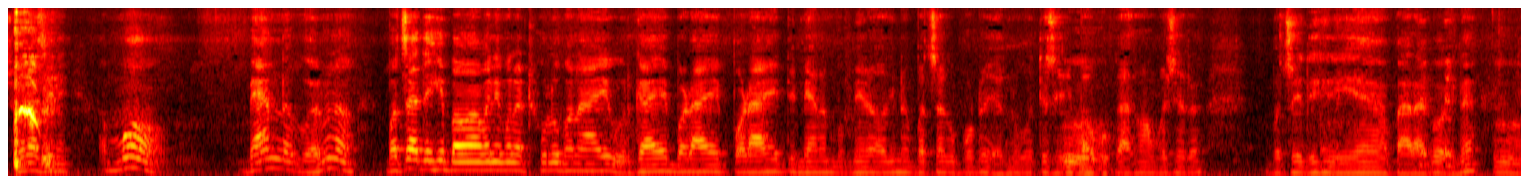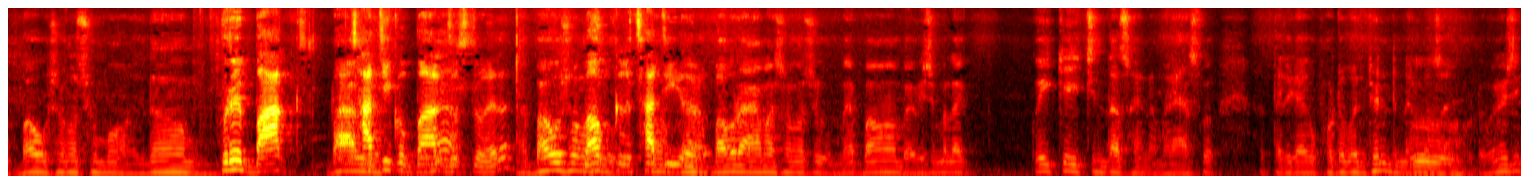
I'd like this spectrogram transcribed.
छोरा चाहिँ म बिहान भनौँ न बच्चादेखि बाबाआमाले मलाई ठुलो बनाए हुर्काए बढाए पढाए त्यो बिहान मेरो अघि नै बच्चाको फोटो हेर्नुभयो त्यसरी बाउको काखमा बसेर बच्चैदेखि यहाँ पाराको होइन। बाउसँग छु म एकदम। पुरै बाघ छातीको बाघ? जस्तो होइन? बाउसँग बाउ र आमासँग छु। मेरो बाउमा भएपछि मलाई कोही केही चिन्ता छैन भने जस्तो तरिकाको फोटो पनि थियो नि त मेरो बच्चाको फोटो भनेपछि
